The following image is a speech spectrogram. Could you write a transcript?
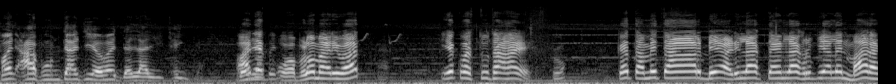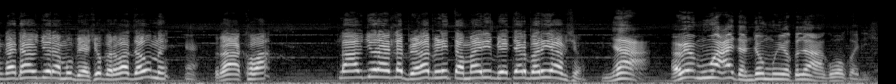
પણ આ ભૂમતાજી હવે દલાલી થઈ ગયા. આજે ઓબળો મારી વાત. એક વસ્તુ થાય? કે તમે તાર બે અઢી લાખ ત્રણ લાખ રૂપિયા લઈને માર હંગાથે આવજો રા હું ભેંસો ભરવા જાઉં ને. રાખવા. એટલે આવજો રા એટલે ભેળા ભેળી તમારી બે ચાર ભરી આવશો ના હવે હું આ ધંધો હું એકલો આગવો કરીશ.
